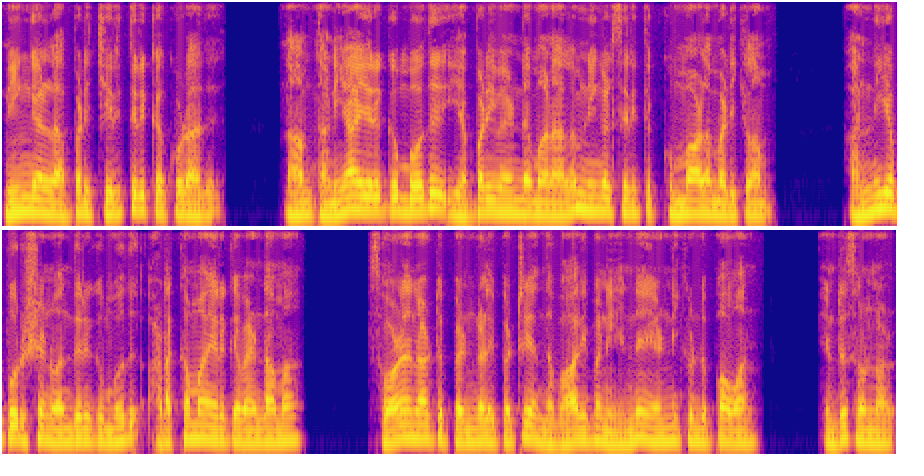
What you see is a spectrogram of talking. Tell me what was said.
நீங்கள் அப்படி சிரித்திருக்கக்கூடாது நாம் தனியாயிருக்கும்போது எப்படி வேண்டுமானாலும் நீங்கள் சிரித்து கும்மாளம் அடிக்கலாம். அந்நிய புருஷன் வந்திருக்கும்போது அடக்கமா இருக்க வேண்டாமா? சோழ நாட்டு பெண்களைப் பற்றி அந்த வாலிபன் என்ன எண்ணிக்கொண்டு போவான்? என்று சொன்னாள்.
